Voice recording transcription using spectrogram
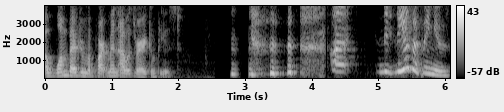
a, a one bedroom apartment, I was very confused. The, the other thing is,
